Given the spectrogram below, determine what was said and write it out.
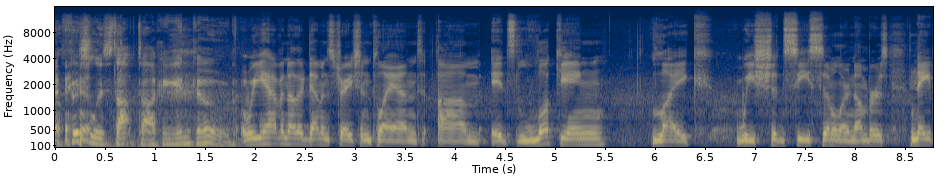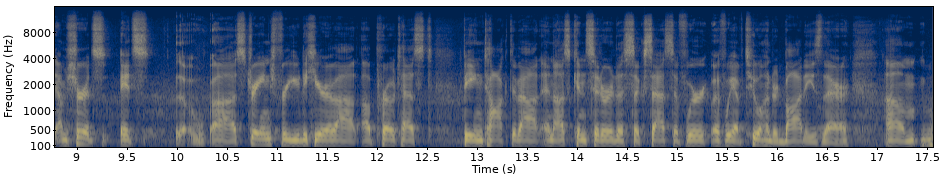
officially stop talking in code. We have another demonstration planned. Um, it's looking like we should see similar numbers. Nate, I'm sure it's it's uh, strange for you to hear about a protest being talked about and us consider it a success if we're if we have 200 bodies there. Um,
